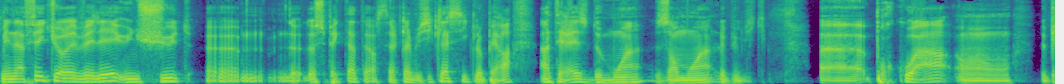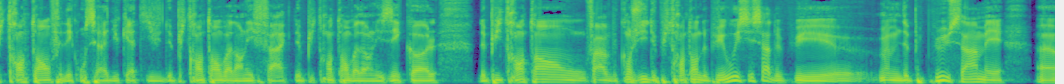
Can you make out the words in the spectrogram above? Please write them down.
mais n'a fait que révéler une chute euh, de, spectateurs. C'est-à-dire que la musique classique, l'opéra, intéresse de moins en moins le public. Euh, pourquoi? On- Depuis 30 ans, on fait des concerts éducatifs. Depuis 30 ans, on va dans les facs. Depuis 30 ans, on va dans les écoles. Depuis 30 ans, enfin, quand je dis depuis 30 ans, depuis, oui, c'est ça, depuis, euh, même depuis plus, hein, mais euh,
